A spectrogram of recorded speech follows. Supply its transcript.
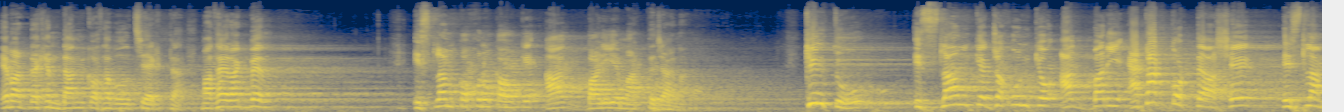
এবার দেখেন দামি কথা বলছে একটা। মাথায় রাখবেন, ইসলাম কখনো কাউকে আগ বাড়িয়ে মারতে যায় না। কিন্তু ইসলামকে যখন কেউ বাড়িয়ে অ্যাটাক করতে আসে, ইসলাম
